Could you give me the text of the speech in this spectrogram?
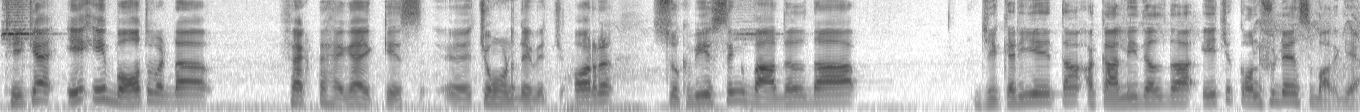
ਠੀਕ ਹੈ ਇਹ ਇਹ ਬਹੁਤ ਵੱਡਾ ਫੈਕਟ ਹੈਗਾ ਇੱਕ ਇਸ ਚੋਣ ਦੇ ਵਿੱਚ ਔਰ ਸੁਖਬੀਰ ਸਿੰਘ ਬਾਦਲ ਦਾ ਜੇ ਕਰੀਏ ਤਾਂ ਅਕਾਲੀ ਦਲ ਦਾ ਇਹ ਚ ਕੌਨਫੀਡੈਂਸ ਵੱਧ ਗਿਆ।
